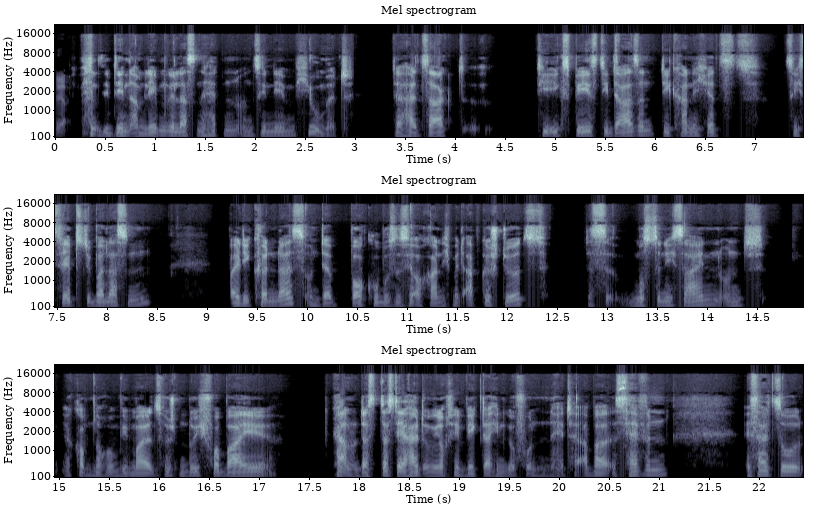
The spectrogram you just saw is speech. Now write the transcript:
Ja. Wenn sie den am Leben gelassen hätten und sie nehmen Hugh mit, der halt sagt, die XBs, die da sind, die kann ich jetzt sich selbst überlassen, weil die können das und der Borgkubus ist ja auch gar nicht mit abgestürzt. Das musste nicht sein und er kommt noch irgendwie mal zwischendurch vorbei. Kann und dass, dass der halt irgendwie noch den Weg dahin gefunden hätte. Aber Seven ist halt so,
